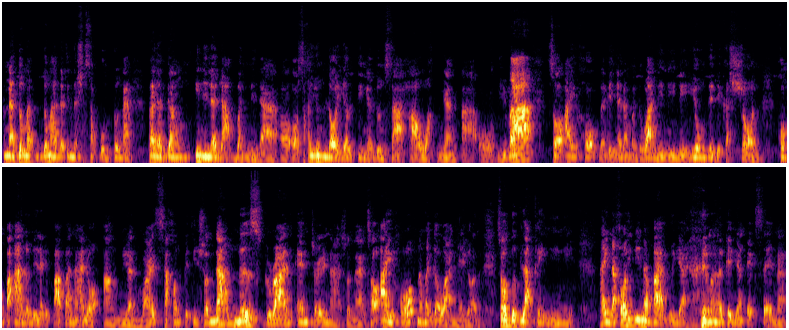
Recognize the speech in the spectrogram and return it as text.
na duma- dumadating na siya sa punto na talagang inilalaban nila. Oo. Saka yung loyalty niya doon sa hawak niyang tao. Di ba? So, I hope na ganyan ang magawa ni Nini yung dedikasyon kung paano nila ipapanalo ang Myanmar sa competition ng Miss Grand International. So, I hope na magawa niya yon. So, good luck kay Nini. Ay nako, hindi na bago yan. Yung mga ganyang eksena.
